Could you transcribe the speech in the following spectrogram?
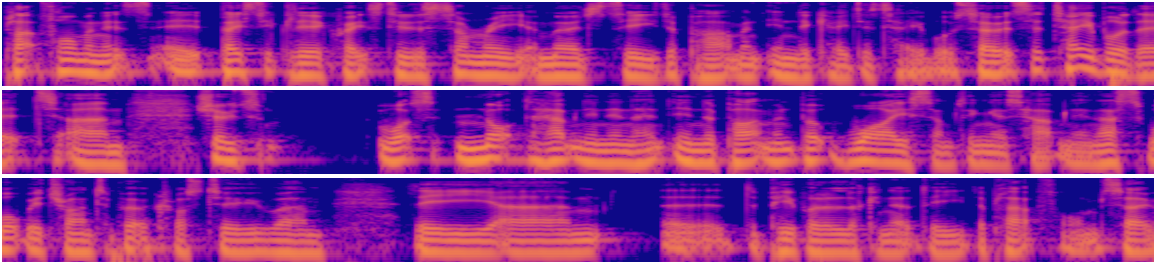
platform and it's, it basically equates to the summary emergency department indicator table. So it's a table that um, shows what's not happening in, in the department, but why something is happening. That's what we're trying to put across to um, the um, uh, the people are looking at the, the platform. So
